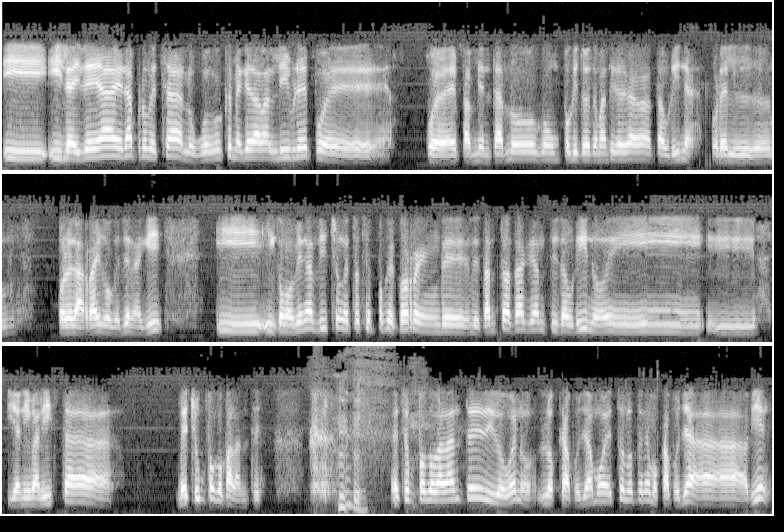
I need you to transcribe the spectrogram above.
Y, y la idea era aprovechar los huevos que me quedaban libres, pues, pues para ambientarlo con un poquito de temática taurina, por el, por el arraigo que tiene aquí. Y, y, como bien has dicho, en estos tiempos que corren de, de tanto ataque antitaurino y, y, y animalista, me he hecho un poco para adelante. echo un poco para adelante y digo, bueno, los que apoyamos esto lo tenemos que apoyar bien.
